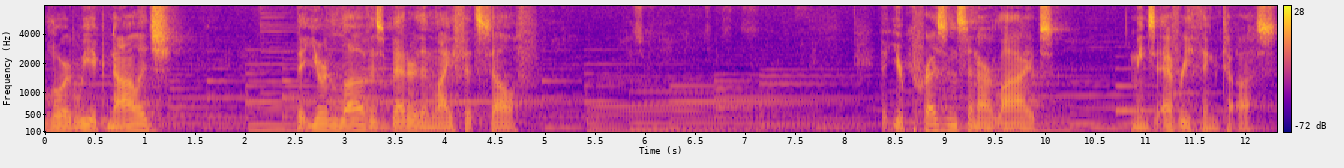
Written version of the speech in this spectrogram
Lord, we acknowledge that your love is better than life itself, that your presence in our lives means everything to us.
